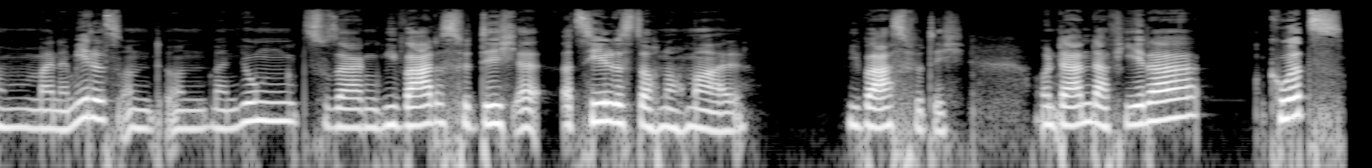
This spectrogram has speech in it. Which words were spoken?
ähm, meiner Mädels und, und meinen Jungen zu sagen, wie war das für dich? Erzähl das doch nochmal. Wie war es für dich? Und dann darf jeder kurz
